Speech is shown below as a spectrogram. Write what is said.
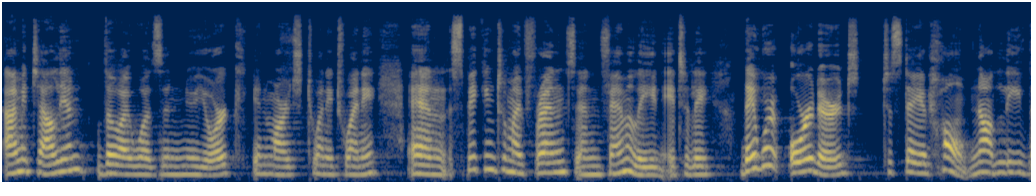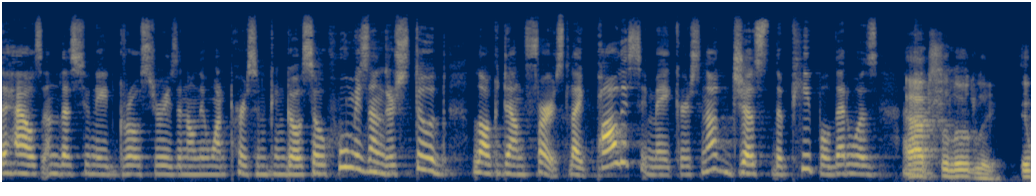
I'm Italian, though I was in New York in March 2020. And speaking to my friends and family in Italy, they were ordered to stay at home, not leave the house unless you need groceries and only one person can go. So who misunderstood lockdown first? Like policymakers, not just the people. That was absolutely. It,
